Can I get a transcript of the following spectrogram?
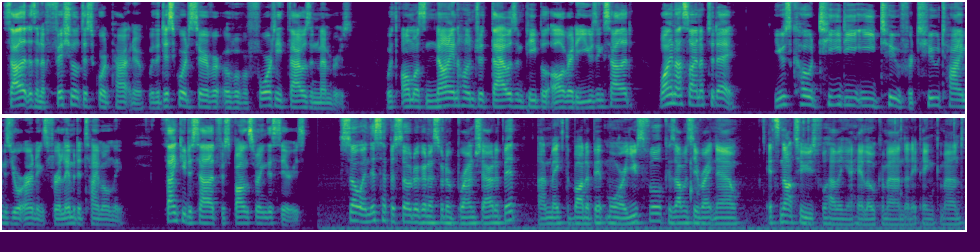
Salad is an official Discord partner with a Discord server of over 40,000 members. With almost 900,000 people already using Salad, why not sign up today? Use code TDE2 for two times your earnings for a limited time only. Thank you to Salad for sponsoring this series. So in this episode, we're going to sort of branch out a bit and make the bot a bit more useful because obviously right now it's not too useful having a hello command and a ping command.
